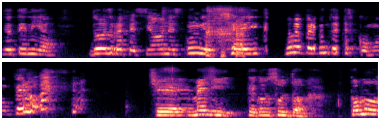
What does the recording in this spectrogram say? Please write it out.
yo tenía dos refeiciones, un milkshake. No me preguntes cómo, pero Che, Meli, te consulto. ¿Cómo,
